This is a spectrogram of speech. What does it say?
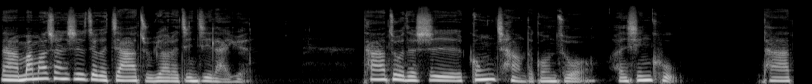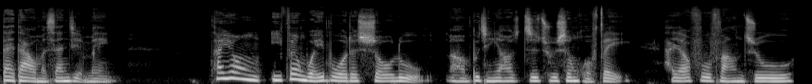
那妈妈算是这个家主要的经济来源。他做的是工厂的工作，很辛苦。他带大我们三姐妹，他用一份微薄的收入啊，不仅要支出生活费，还要付房租，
